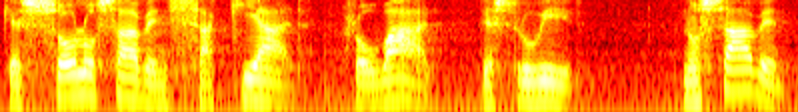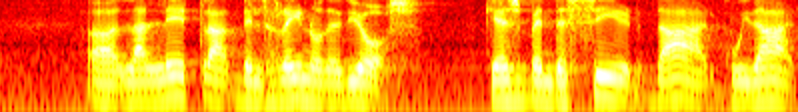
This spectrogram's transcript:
que solo saben saquear, robar, destruir. No saben ah, la letra del reino de Dios, que es bendecir, dar, cuidar.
